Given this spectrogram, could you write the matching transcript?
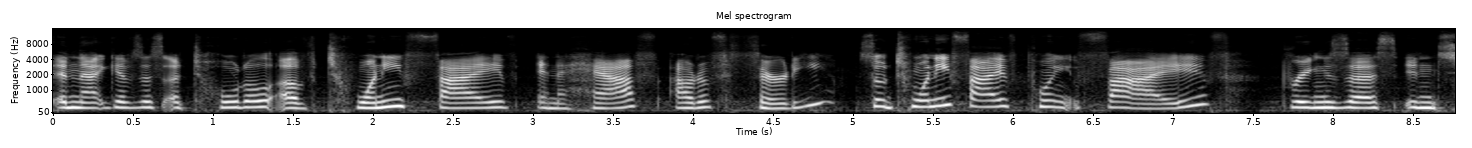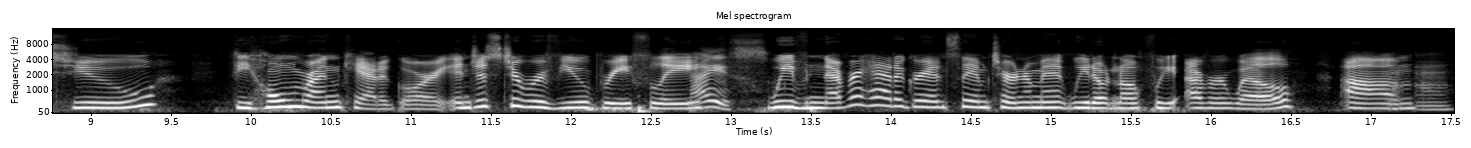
And that gives us a total of 25 and a half out of 30. So 25.5 brings us into the home run category. And just to review briefly, Nice. we've never had a Grand Slam tournament. We don't know if we ever will. Um,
